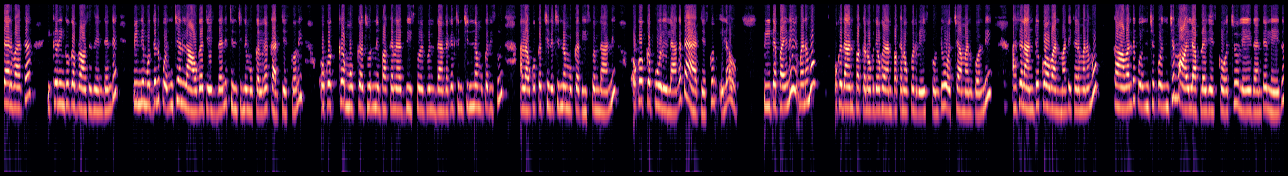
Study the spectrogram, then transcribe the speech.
తర్వాత ఇక్కడ ఇంకొక ప్రాసెస్ ఏంటంటే పిండి ముద్దను కొంచెం లావుగా చేసి దాన్ని చిన్న చిన్న ముక్కలుగా కట్ చేసుకొని ఒక్కొక్క ముక్క చూడని పక్కన తీసుకున్నటువంటి దాంట్లో చిన్న చిన్న ముక్క తీసుకొని అలా ఒక్కొక్క చిన్న చిన్న ముక్క తీసుకుని దాన్ని ఒక్కొక్క పూరిలాగా తయారు చేసుకొని ఇలా పీట పైన మనము ఒక దాని పక్కన ఒకటి ఒక దాని పక్కన ఒకటి వేసుకుంటూ వచ్చామనుకోండి. అసలు అంటుకోవన్నమాట. ఇక్కడ మనము కావాలంటే కొంచెం కొంచెం ఆయిల్ అప్లై చేసుకోవచ్చు. లేదంటే లేదు.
